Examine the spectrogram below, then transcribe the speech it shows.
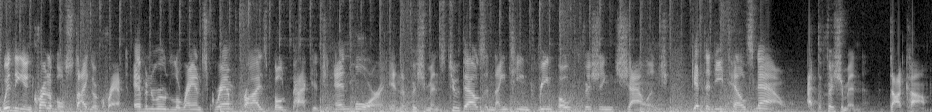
Win the incredible Steiger Craft Evinrude Lowrance Grand Prize Boat Package and more in the Fisherman's 2019 Dream Boat Fishing Challenge. Get the details now at thefisherman.com.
